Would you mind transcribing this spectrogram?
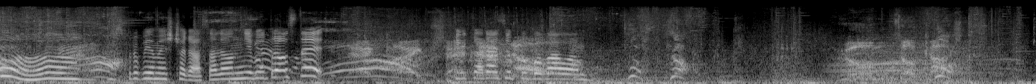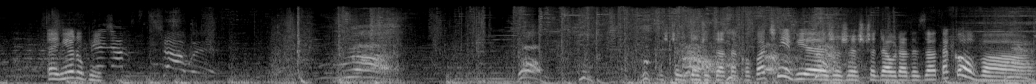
O. Spróbujemy jeszcze raz, ale on nie był prosty. Kilka razy próbowałam. Ej, nie rób nic. Jeszcze zdąży zaatakować? Nie wierzę, że jeszcze dał radę zaatakować.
